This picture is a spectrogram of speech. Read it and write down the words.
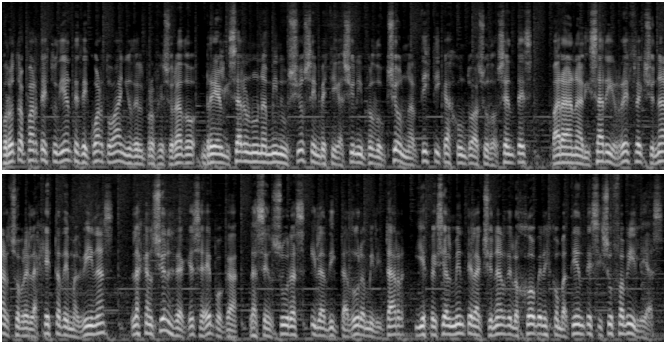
Por otra parte, estudiantes de cuarto año del profesorado realizaron una minuciosa investigación y producción artística junto a sus docentes para analizar y reflexionar sobre la gesta de Malvinas, las canciones de aquella época, las censuras y la dictadura militar y especialmente el accionar de los jóvenes combatientes y sus familias.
